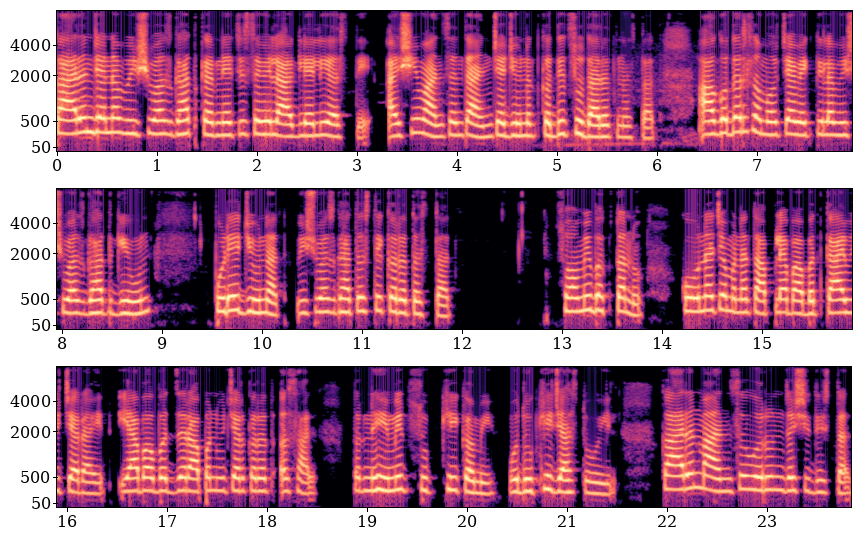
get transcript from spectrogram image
कारण ज्यांना विश्वासघात करण्याची सवय लागलेली असते अशी माणसं त्यांच्या जीवनात कधीच सुधारत नसतात. अगोदर समोरच्या व्यक्तीला विश्वासघात घेऊन पुढे जीवनात विश्वासघातच ते करत असतात. स्वामी भक्तांनो कोणाच्या मनात आपल्याबाबत काय विचार आहेत? याबाबत जर आपण विचार करत असाल तर नेहमीच सुखी कमी व दुःखी जास्त होईल. कारण माणसं वरून जशी दिसतात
